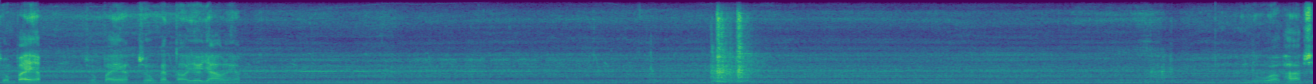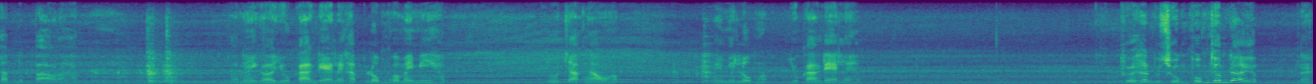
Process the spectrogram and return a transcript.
ชมไปครับ ชมไปครับ ชมกันต่อยาวๆเลยครับไม่รู้ว่าภาพชัดหรือเปล่านะครับ ตอนนี้ก็อยู่กลางแดดเลยครับลมก็ไม่มีครับ ดูจากเงาครับ ไม่มีลมครับ อยู่กลางแดดเลยครับ เพื่อท่านผู้ชมผมทำได้ครับนะ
